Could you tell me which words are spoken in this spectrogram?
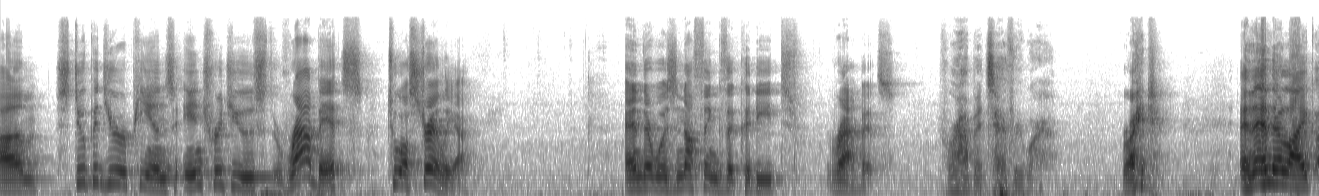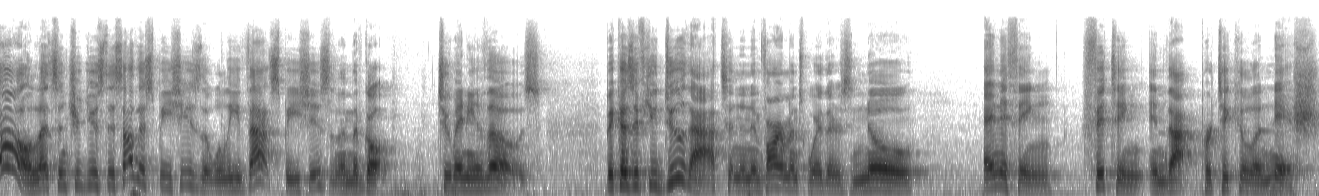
um, stupid Europeans introduced rabbits to Australia. And there was nothing that could eat rabbits. Rabbits everywhere, right? And then they're like, oh, let's introduce this other species that will eat that species. And then they've got too many of those. Because if you do that in an environment where there's no anything fitting in that particular niche,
